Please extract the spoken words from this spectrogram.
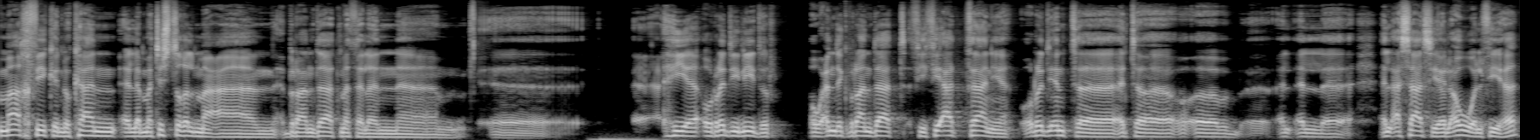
ما أخفيك إنه كان لما تشتغل مع brand ات مثلا آه، آه، هي already leader أو عندك brand ات في فئات ثانية already أنت أنت آه، ال- ال- الاساسي الأول فيها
